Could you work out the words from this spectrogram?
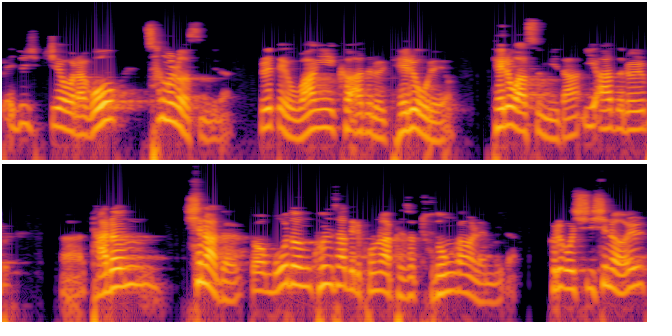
빼주십시오라고 청을 넣었습니다. 그럴 때 왕이 그 아들을 데려오래요. 데려왔습니다. 이 아들을 어, 다른 신하들 또 모든 군사들이 보는 앞에서 두동강을 냅니다. 그리고 시신을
